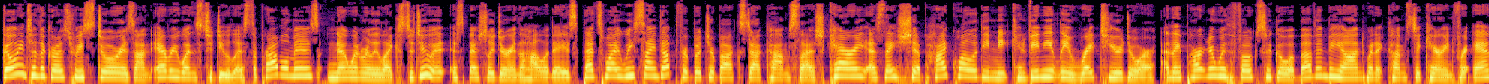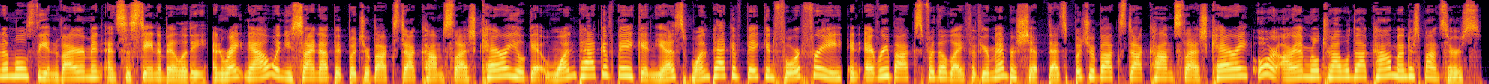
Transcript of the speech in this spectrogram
Going to the grocery store is on everyone's to do list. The problem is, no one really likes to do it, especially during the holidays. That's why we signed up for butcherbox.com slash carry as they ship high quality meat conveniently right to your door. And they partner with folks who go above and beyond when it comes to caring for animals, the environment, and sustainability. And right now, when you sign up at butcherbox.com slash carry, you'll get one pack of bacon, yes, one pack of bacon for free in every box for the life of your membership. That's butcherbox.com slash carry or rmworldtravel.com under sponsors.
